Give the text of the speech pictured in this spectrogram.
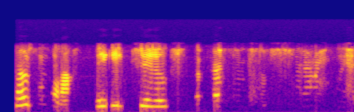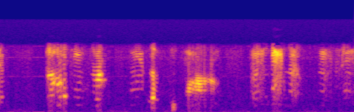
The person that I'm speaking to, the person that I'm sharing with, I may not see them tomorrow. They may not see me.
